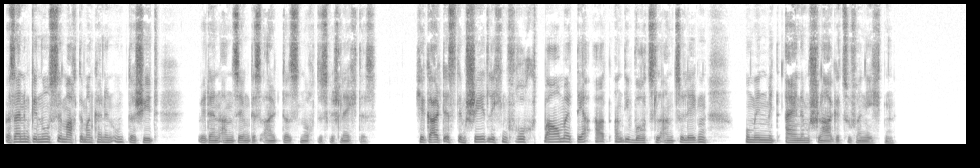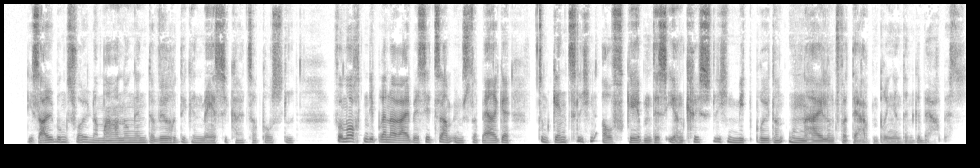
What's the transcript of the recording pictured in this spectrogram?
Bei seinem Genusse machte man keinen Unterschied, weder in Ansehung des Alters noch des Geschlechtes. Hier galt es dem schädlichen Fruchtbaume derart an die Wurzel anzulegen, um ihn mit einem Schlage zu vernichten. Die salbungsvollen Ermahnungen der würdigen Mäßigkeitsapostel vermochten die Brennereibesitzer am Ümsterberge zum gänzlichen Aufgeben des ihren christlichen Mitbrüdern Unheil und Verderben bringenden Gewerbes.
